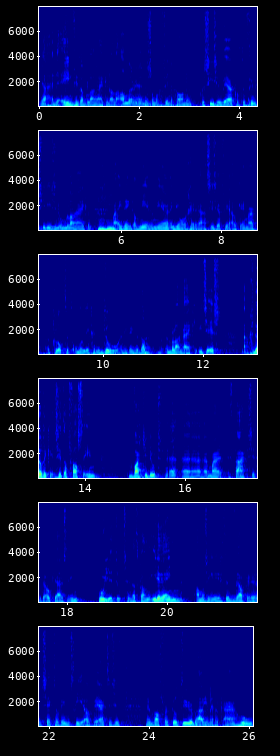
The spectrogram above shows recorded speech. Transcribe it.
ja, en de een vindt dat belangrijker dan de ander. Hè. Dus sommigen vinden gewoon het precieze werk of de functie die ze doen belangrijker. Mhm. Maar ik denk dat meer en meer een jonge generatie zegt van ja, oké, maar klopt het onderliggende doel? En ik denk dat dat een belangrijk iets is. Nou, gedeeltelijk zit dat vast in wat je doet, hè, maar vaak zit het ook juist in hoe je het doet. En dat kan iedereen anders inrichten, welke sector of industrie je ook werkt. Dus, dus wat voor cultuur bouw je met elkaar? Hoe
